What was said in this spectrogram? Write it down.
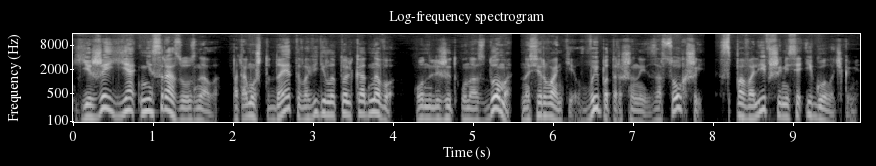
Ежей я не сразу узнала, потому что до этого видела только одного. Он лежит у нас дома на серванте, выпотрошенный, засохший, с повалившимися иголочками.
